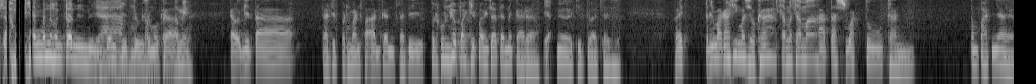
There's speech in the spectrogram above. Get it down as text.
sama yang menonton ini Ya, kan gitu moga-moga. semoga Amin. kalau kita tadi bermanfaat kan berarti berguna bagi bangsa dan negara Ya. gitu aja sih baik terima kasih Mas Yoga Sama-sama. atas waktu dan tempatnya ya.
